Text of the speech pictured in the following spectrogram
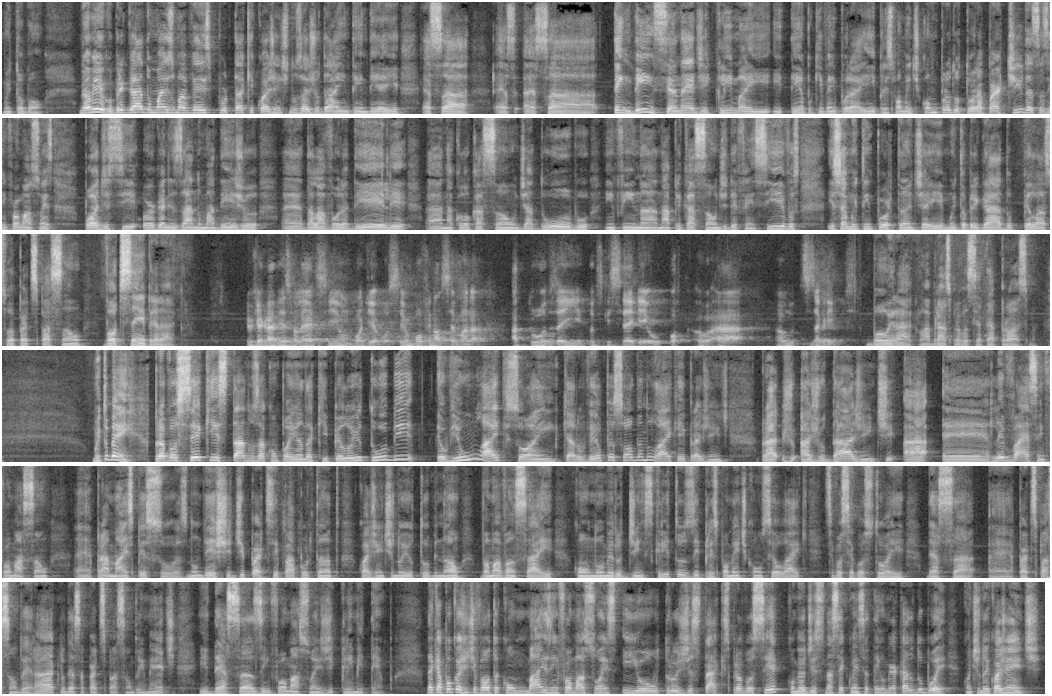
Muito bom. Meu amigo, obrigado mais uma vez por estar aqui com a gente, nos ajudar a entender aí essa essa, essa tendência né, de clima e, e, tempo que vem por aí, principalmente como produtor, a partir dessas informações, pode se organizar no manejo é, da lavoura dele, ah, na colocação de adubo, enfim, na, na, aplicação de defensivos. Isso é muito importante aí. Muito obrigado pela sua participação. Volte sempre, Heráclito. Eu que agradeço, Alex, e um bom dia a você, um bom final de semana a todos aí, todos que seguem o, a, ao Notícias Agrícolas. Boa, Heráclito. Um abraço para você. Até a próxima. Muito bem. Para você que está nos acompanhando aqui pelo YouTube, eu vi um like só, hein? Quero ver o pessoal dando like aí para gente, para ajudar a gente a é, levar essa informação é, para mais pessoas. Não deixe de participar, portanto, com a gente no YouTube, não. Vamos avançar aí com o número de inscritos e principalmente com o seu like, se você gostou aí dessa é, participação do Heráclito, dessa participação do IMET e dessas informações de clima e tempo. Daqui a pouco a gente volta com mais informações e outros destaques para você. Como eu disse, na sequência tem o Mercado do Boi. Continue com a gente.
